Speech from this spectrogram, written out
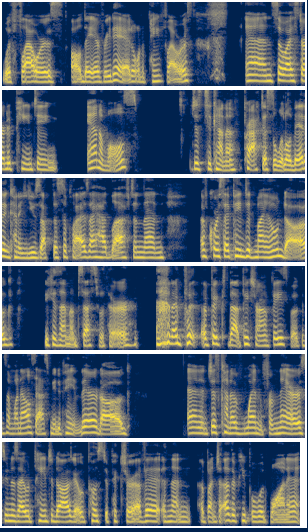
with flowers all day, every day. I don't want to paint flowers. And so I started painting animals just to kind of practice a little bit and kind of use up the supplies I had left. And then, of course, I painted my own dog because I'm obsessed with her. and I put a pic- that picture on Facebook, and someone else asked me to paint their dog. And it just kind of went from there. As soon as I would paint a dog, I would post a picture of it, and then a bunch of other people would want it.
